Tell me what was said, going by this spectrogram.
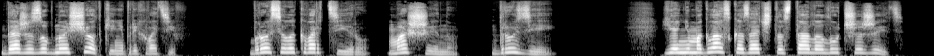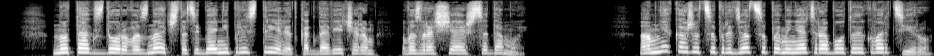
даже зубной щетки не прихватив. Бросила квартиру, машину, друзей. Я не могла сказать, что стало лучше жить. Но так здорово знать, что тебя не пристрелят, когда вечером возвращаешься домой. А мне кажется, придется поменять работу и квартиру,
